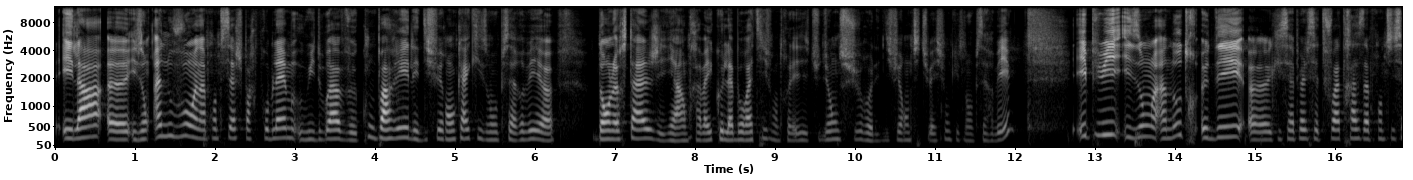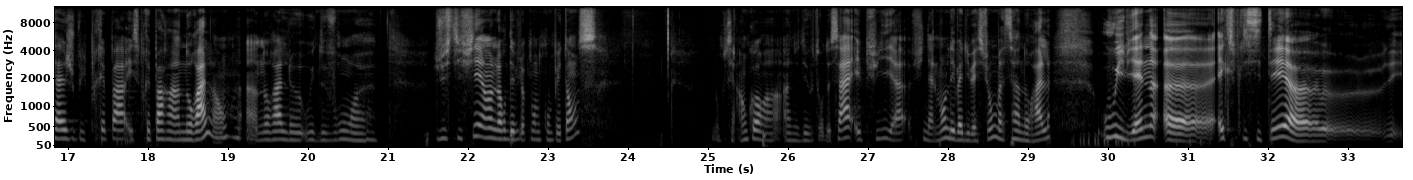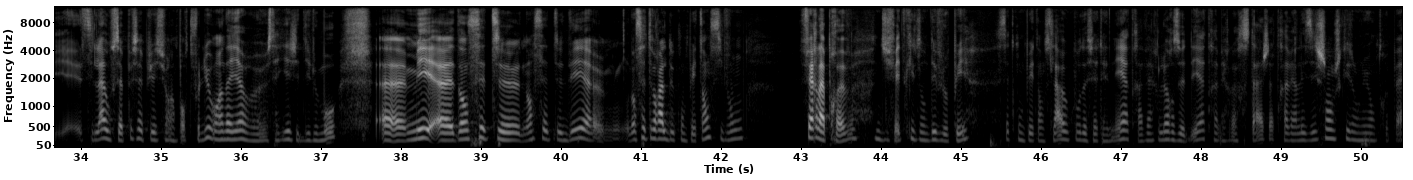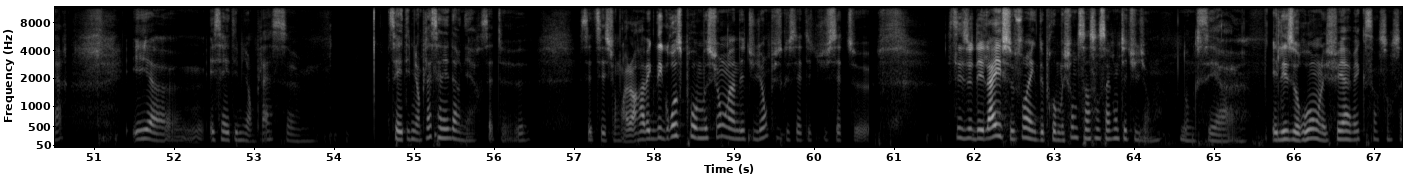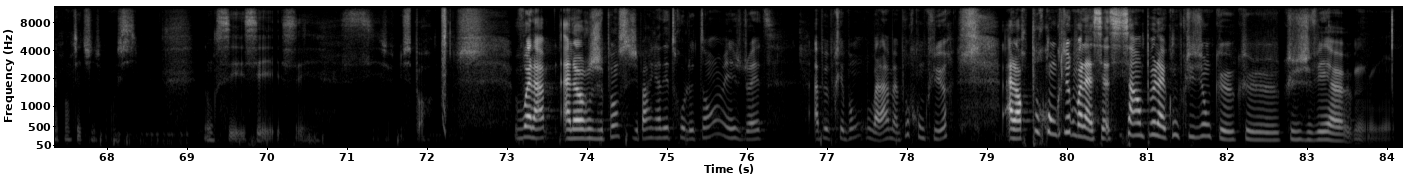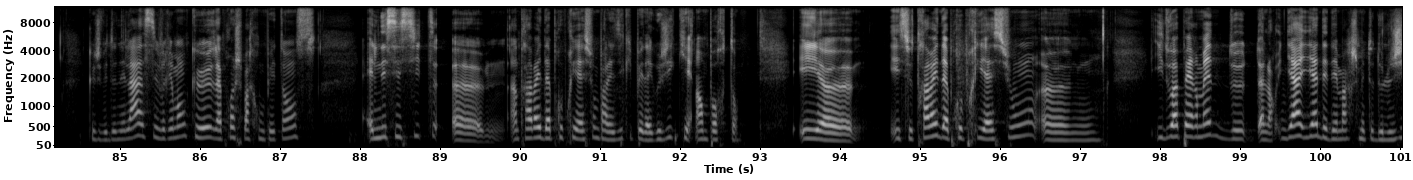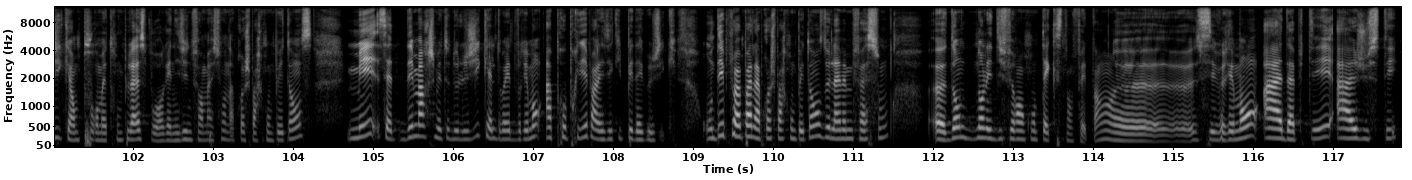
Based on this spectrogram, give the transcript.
Et là, euh, ils ont à nouveau un apprentissage par problème où ils doivent comparer les différents cas qu'ils ont observés dans leur stage. Il y a un travail collaboratif entre les étudiants sur les différentes situations qu'ils ont observées. Et puis, ils ont un autre ED euh, qui s'appelle cette fois Traces d'apprentissage, où ils, se préparent à un oral, hein, un oral où ils devront euh, justifier hein, leur développement de compétences. Donc c'est encore un, ED autour de ça. Et puis il y a finalement l'évaluation, bah, c'est un oral où ils viennent euh, expliciter, c'est là où ça peut s'appuyer sur un portfolio, hein, d'ailleurs, ça y est, j'ai dit le mot, mais dans, cette, dans, cette ED, dans cet oral de compétences, ils vont faire la preuve du fait qu'ils ont développé cette compétence-là au cours de cette année à travers leurs ED, à travers leurs stages, à travers les échanges qu'ils ont eus entre pairs. Et, euh, ça a été mis en place. Euh, ça a été mis en place l'année dernière cette euh, cette session. Alors avec des grosses promotions hein, d'étudiants, puisque ces ED-là, ils se font avec des promotions de 550 étudiants. Donc c'est et les euros, on les fait avec 550 étudiants aussi. Donc c'est du sport. Voilà, alors je pense, j'ai pas regardé trop le temps, mais je dois être à peu près bon. Voilà, bah, pour conclure. Alors pour conclure, voilà, c'est un peu la conclusion que, que, je, vais, euh, que je vais donner là, c'est vraiment que l'approche par compétences, elle nécessite euh, un travail d'appropriation par les équipes pédagogiques qui est important. Et, euh, et ce travail d'appropriation, il doit permettre de... Alors, il y a, des démarches méthodologiques hein, pour mettre en place, pour organiser une formation en approche par compétences, mais cette démarche méthodologique, elle doit être vraiment appropriée par les équipes pédagogiques. On ne déploie pas l'approche par compétences de la même façon euh, dans, les différents contextes en fait. Hein. Euh, c'est vraiment à adapter, à ajuster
